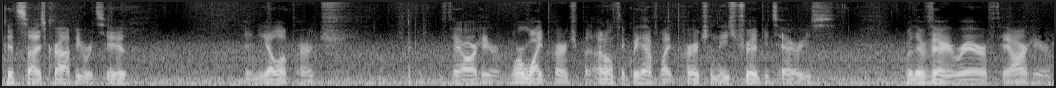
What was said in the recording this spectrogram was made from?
good sized crappie or two and yellow perch if they are here or white perch but I don't think we have white perch in these tributaries or they're very rare if they are here.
